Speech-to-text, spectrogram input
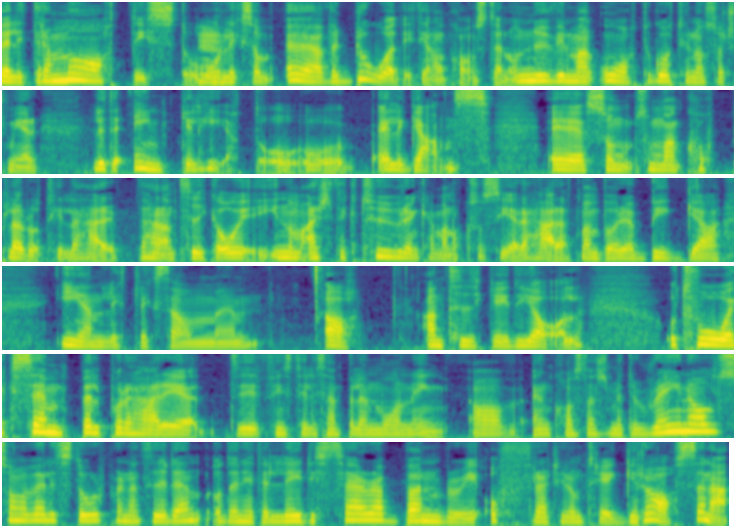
väldigt dramatiskt och, Mm. och liksom överdådigt genom konsten. Och nu vill man återgå till någon sorts mer lite enkelhet och, och elegans eh, som, som man kopplar då till det här, det här antika. Och inom arkitekturen kan man också se det här att man börjar bygga enligt liksom, eh, ja, antika ideal. Och två exempel på det här är, det finns till exempel en målning av en konstnär som heter Reynolds som var väldigt stor på den här tiden och den heter Lady Sarah Bunbury offrar till de tre graserna.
